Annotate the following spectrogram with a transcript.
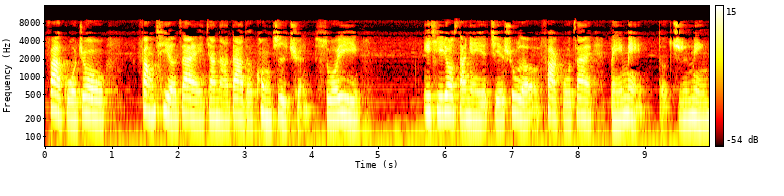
法国就放弃了在加拿大的控制权，所以一七六三年也结束了法国在北美的殖民。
